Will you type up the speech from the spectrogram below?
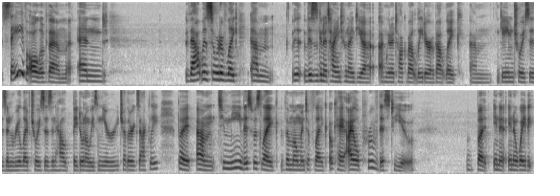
save all of them and that was sort of like um this is going to tie into an idea I'm going to talk about later about like um, game choices and real life choices and how they don't always mirror each other exactly. But um, to me, this was like the moment of like, okay, I'll prove this to you, but in a in a way that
